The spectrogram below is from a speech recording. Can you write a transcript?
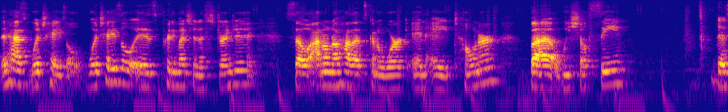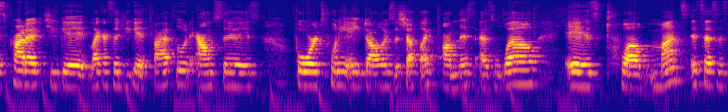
It has witch hazel. Witch hazel is pretty much an astringent, so I don't know how that's going to work in a toner, but we shall see. This product, you get, like I said, you get five fluid ounces for $28. The shelf life on this as well is 12 months. It says this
